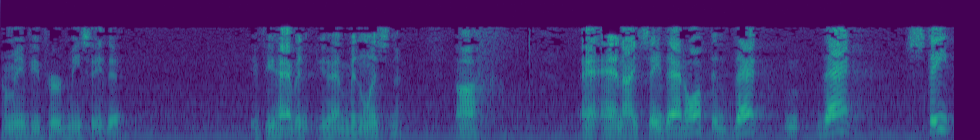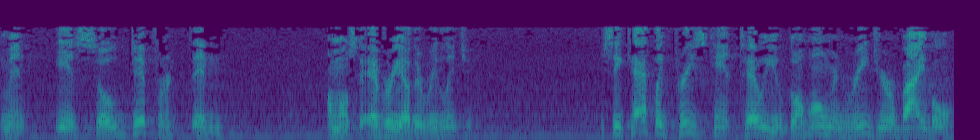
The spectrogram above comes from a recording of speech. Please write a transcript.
How many of you have heard me say that? If you haven't, you haven't been listening. Uh, and, and I say that often. That, that statement is so different than almost every other religion. You see, Catholic priests can't tell you, go home and read your Bible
